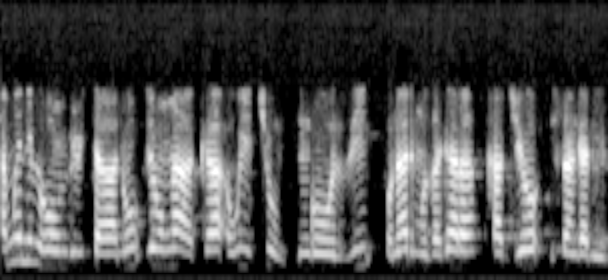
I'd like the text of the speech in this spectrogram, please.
hamwe n'ibihumbi bitanu byo mu mwaka w'icumi Ngozi Honari Muzagara Radio Isanganiro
